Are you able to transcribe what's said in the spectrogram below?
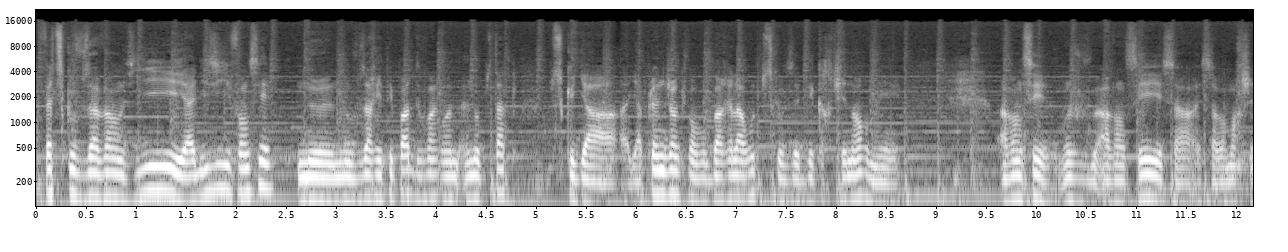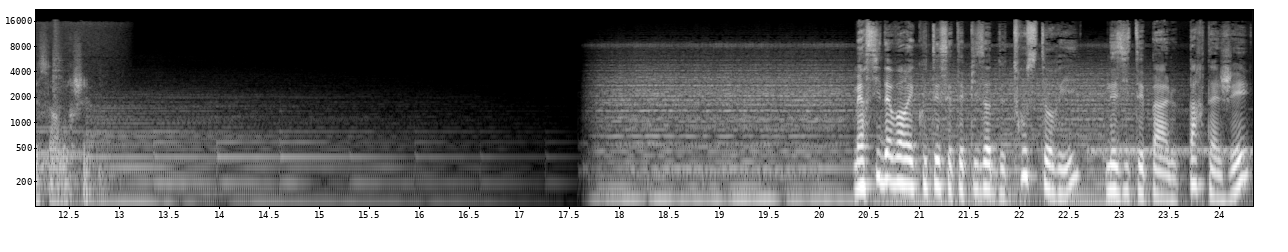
faites ce que vous avez envie et allez-y, foncez. Ne, vous arrêtez pas devant un, obstacle, parce qu'il y a, y a plein de gens qui vont vous barrer la route parce que vous êtes des quartiers nord, mais avancez. Moi, je veux avancer et et ça va marcher, ça va marcher. Merci d'avoir écouté cet épisode de True Story. N'hésitez pas à le partager.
